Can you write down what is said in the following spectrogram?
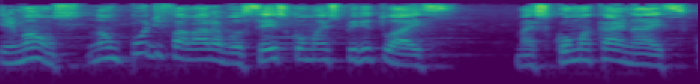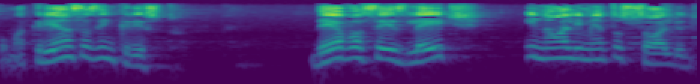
Irmãos, não pude falar a vocês como a espirituais, mas como a carnais, como a crianças em Cristo. Dei a vocês leite e não alimento sólido,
